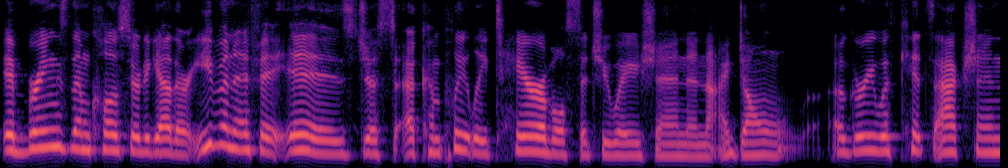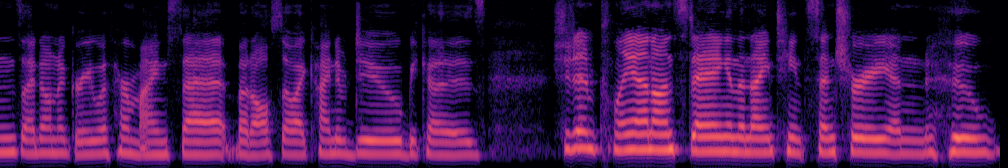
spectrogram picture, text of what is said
It brings them closer together, even if it is just a completely terrible situation. And I don't agree with Kit's actions. I don't agree with her mindset, but also I kind of do because she didn't plan on staying in the 19th century and who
